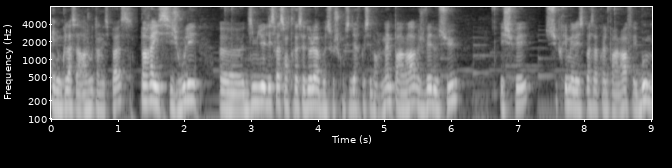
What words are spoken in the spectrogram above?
et donc là, ça rajoute un espace. Pareil, si je voulais euh, diminuer l'espace entre ces deux-là, parce que je considère que c'est dans le même paragraphe, je vais dessus, et je fais supprimer l'espace après le paragraphe, et boum,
